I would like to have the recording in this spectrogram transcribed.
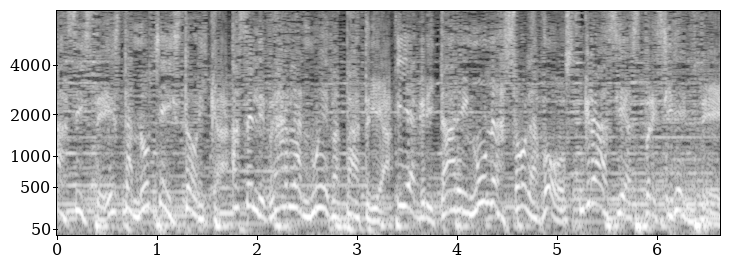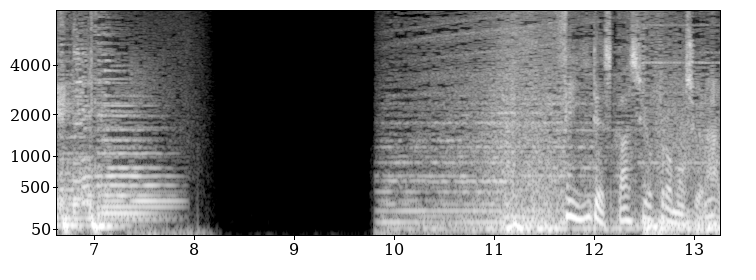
Asiste esta noche histórica a celebrar la nueva patria y a gritar en una sola voz. Gracias, presidente. Fin de espacio promocional.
